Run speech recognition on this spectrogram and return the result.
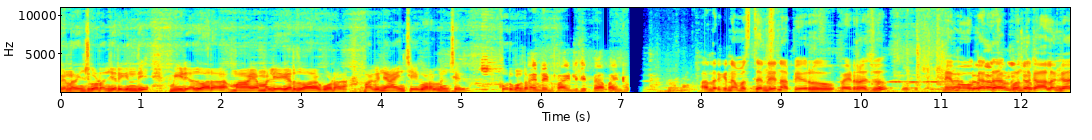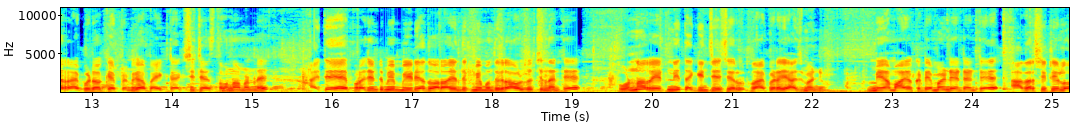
విన్నవించుకోవడం జరిగింది. మీడియా ద్వారా మా ఎమ్మెల్యే గారి ద్వారా కూడా మాకు న్యాయం చేకూరాలని చే- కోరుకుంటున్నాం. రెండు పాయింట్లు చెప్పి ఆ పాయింట్ అందరికీ నమస్తే అండి. నా పేరు పైడరాజు. మేము గత కొంతకాలంగా ర్యాపిడో కెప్టెన్గా బైక్ ట్యాక్సీ చేస్తూ ఉన్నామండి అయితే ప్రజెంట్ మేము మీడియా ద్వారా ఎందుకు మీ ముందుకు రావాల్సి వచ్చిందంటే ఉన్న రేట్ని తగ్గించేశారు ర్యాపిడో యాజమాన్యం. మే మా యొక్క డిమాండ్ ఏంటంటే అదర్ సిటీలో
